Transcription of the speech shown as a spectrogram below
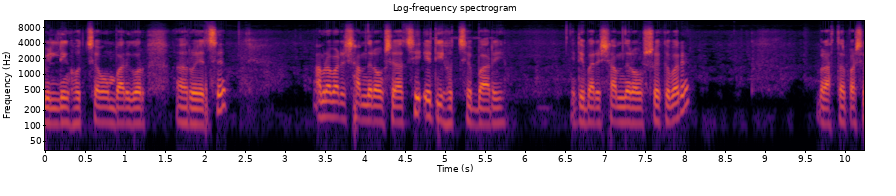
বিল্ডিং হচ্ছে এবং বাড়িঘর রয়েছে। আমরা বাড়ির সামনের অংশে আছি, এটি হচ্ছে বাড়ি। এটি বাড়ির সামনের অংশ একেবারে। রাস্তার পাশে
